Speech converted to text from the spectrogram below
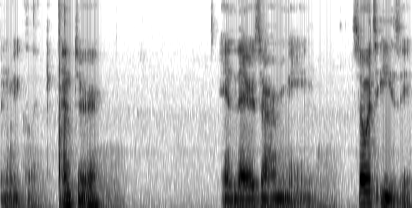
And we click enter, and there's our mean. So it's easy.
